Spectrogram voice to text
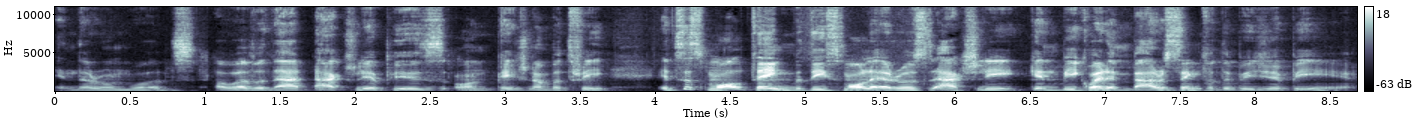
in their own words. However, that actually appears on page number three. It's a small thing, but these small errors actually can be quite embarrassing for the BJP.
